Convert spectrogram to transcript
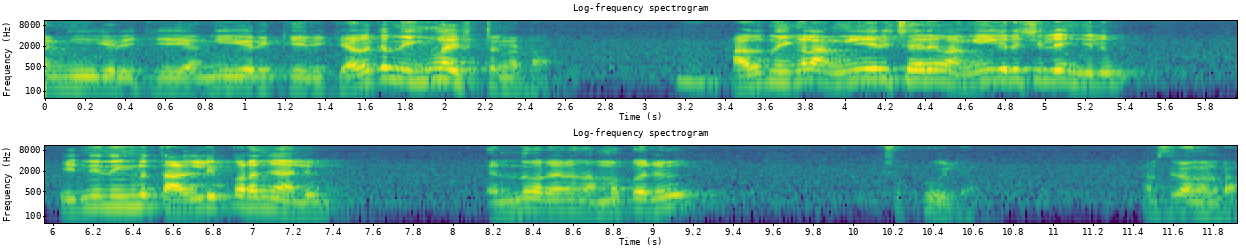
അംഗീകരിക്കുകയും അംഗീകരിക്കുകയിരിക്കുക അതൊക്കെ നിങ്ങളെ ഇഷ്ടം കേട്ടോ. അത് നിങ്ങൾ അംഗീകരിച്ചാലും അംഗീകരിച്ചില്ലെങ്കിലും ഇനി നിങ്ങൾ തള്ളിപ്പറഞ്ഞാലും എന്ന് പറയാൻ നമുക്കൊരു ചുക്കുമില്ല. മനസ്സിലാവുന്നുണ്ടോ?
